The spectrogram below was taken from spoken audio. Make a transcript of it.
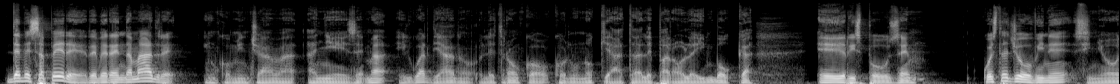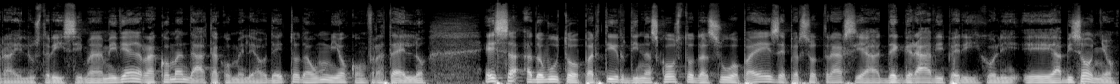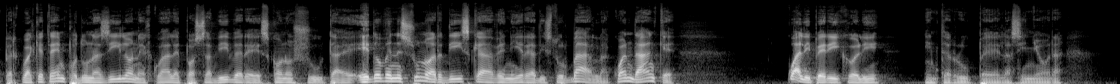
Deve sapere, reverenda madre, incominciava Agnese, ma il guardiano le troncò con un'occhiata le parole in bocca e rispose questa giovine, signora illustrissima, mi viene raccomandata, come le ho detto, da un mio confratello. Essa ha dovuto partir di nascosto dal suo paese per sottrarsi a de gravi pericoli e ha bisogno per qualche tempo d'un asilo nel quale possa vivere sconosciuta e dove nessuno ardisca a venire a disturbarla, quando anche... Quali pericoli? Interruppe la signora.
